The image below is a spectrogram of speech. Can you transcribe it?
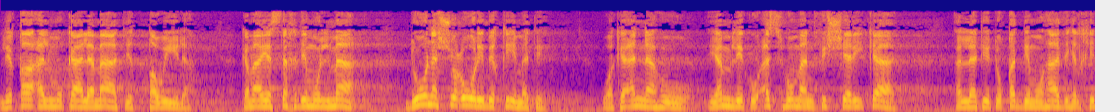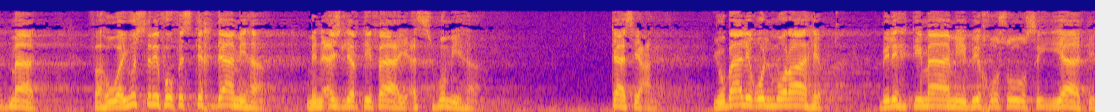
لقاء المكالمات الطويلة كما يستخدم الماء دون الشعور بقيمته وكأنه يملك أسهما في الشركات التي تقدم هذه الخدمات فهو يسرف في استخدامها. من أجل ارتفاع أسهمها. تاسعا يبالغ المراهق بالاهتمام بخصوصياته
